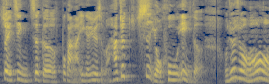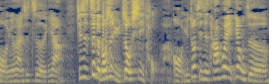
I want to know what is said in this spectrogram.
最近这个不管啊一个月什么，它就是有呼应的。我就会说，哦，原来是这样。其实这个都是宇宙系统啦，哦，宇宙其实它会用着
